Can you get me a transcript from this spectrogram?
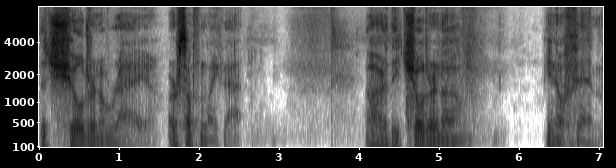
the children of Rey or something like that. or the children of, you know, Finn.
